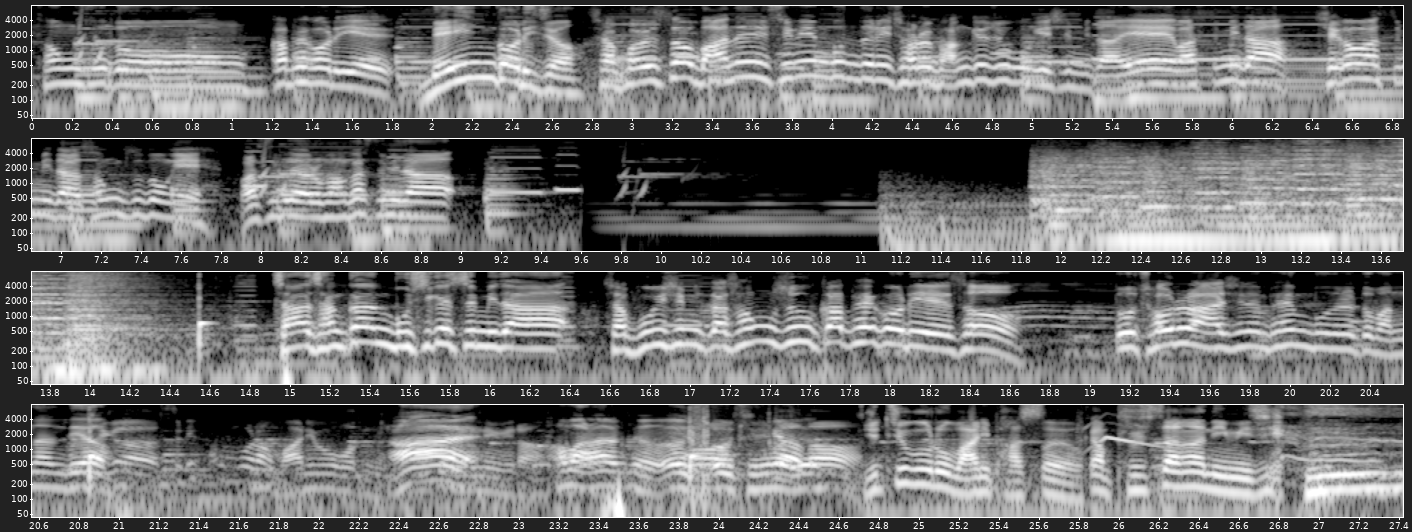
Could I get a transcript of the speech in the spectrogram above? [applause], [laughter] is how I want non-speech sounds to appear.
성수동 카페거리의 메인 거리죠. 자 벌써 많은 시민분들이 저를 반겨주고 계십니다. 예 맞습니다. 제가 왔습니다 성수동에. 맞습니다 여러분 반갑습니다. 자 잠깐 모시겠습니다. 자 보이십니까? 성수 카페거리에서 또 저를 아시는 팬분을 또 만났는데요 제가 쓰리콤보랑 많이 보거든요. 아 선생님이랑. 한번 알아주세요 어, 어, 조심하세요 유튜브로 많이 봤어요. 약간 불쌍한 이미지.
